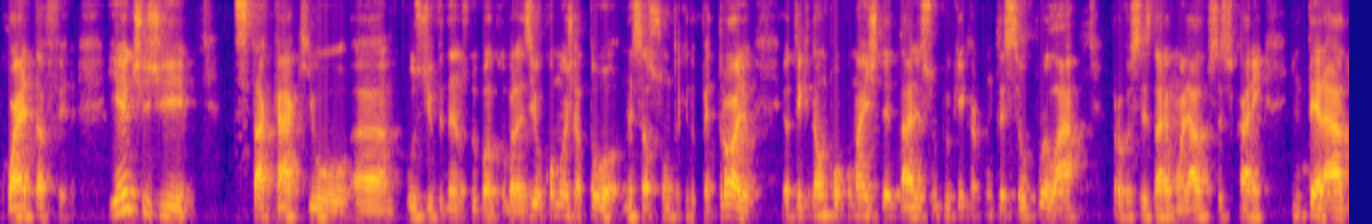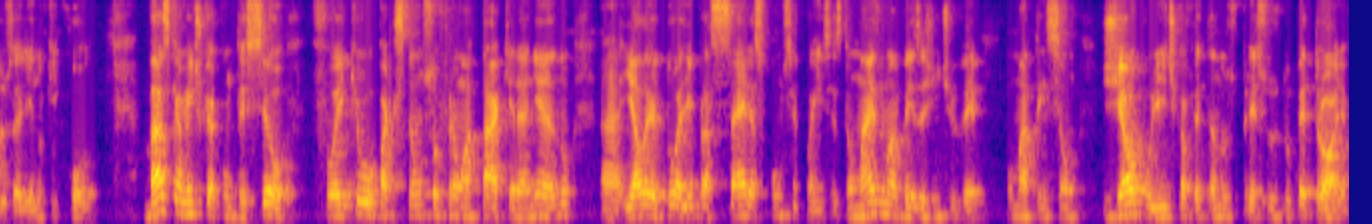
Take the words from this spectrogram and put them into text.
quarta-feira. E antes de destacar aqui o, uh, os dividendos do Banco do Brasil, como eu já estou nesse assunto aqui do petróleo, eu tenho que dar um pouco mais de detalhes sobre o que, que aconteceu por lá, para vocês darem uma olhada, para vocês ficarem inteirados ali no que rolou. Basicamente, o que aconteceu foi que o Paquistão sofreu um ataque iraniano uh, e alertou ali para sérias consequências. Então, mais uma vez, a gente vê uma tensão geopolítica afetando os preços do petróleo.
